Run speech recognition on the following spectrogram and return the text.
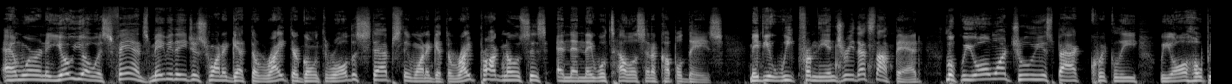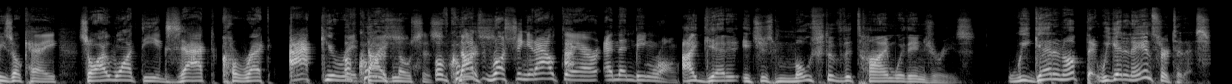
and we're in a yo yo as fans. Maybe they just want to get the right, they're going through all the steps, they want to get the right prognosis, and then they will tell us in a couple days. Maybe a week from the injury. That's not bad. Look, we all want Julius back quickly. We all hope he's okay. So I want the exact, correct, accurate Of diagnosis. Of course. Not rushing it out there and then being wrong. I get it. It's just most of the time with injuries, we get an update. We get an answer to this.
